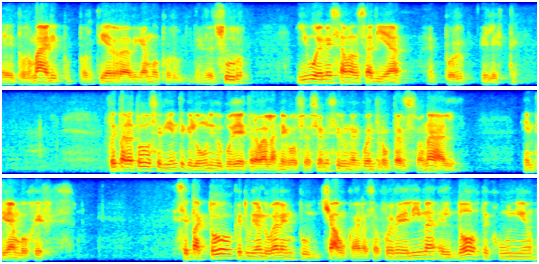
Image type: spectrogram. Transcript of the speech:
eh, por mar y por, tierra, digamos, por, desde el sur, y Güemes avanzaría eh, por el este. Fue para todos evidente que lo único que podía destrabar las negociaciones era un encuentro personal entre ambos jefes. Se pactó que tuviera lugar en Punchauca, en las afueras de Lima, el 2 de junio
